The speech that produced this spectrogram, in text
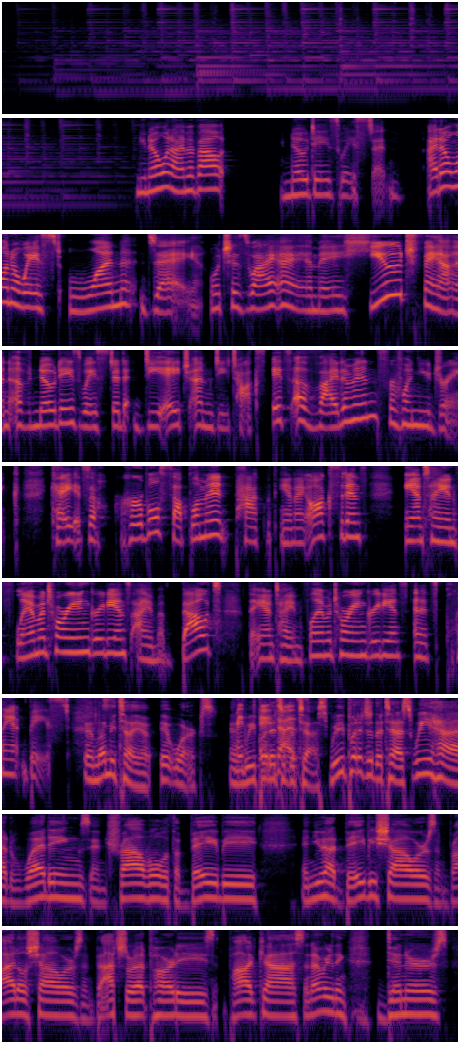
You know what I'm about? No days wasted. I don't want to waste one day, which is why I am a huge fan of No Days Wasted DHM Detox. It's a vitamin for when you drink. Okay. It's a herbal supplement packed with antioxidants, anti inflammatory ingredients. I am about the anti inflammatory ingredients and it's plant based. And let me tell you, it works. And It- we put it it, to the test. We put it to the test. We had weddings and travel with a baby, and you had baby showers and bridal showers and bachelorette parties and podcasts and everything, dinners.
